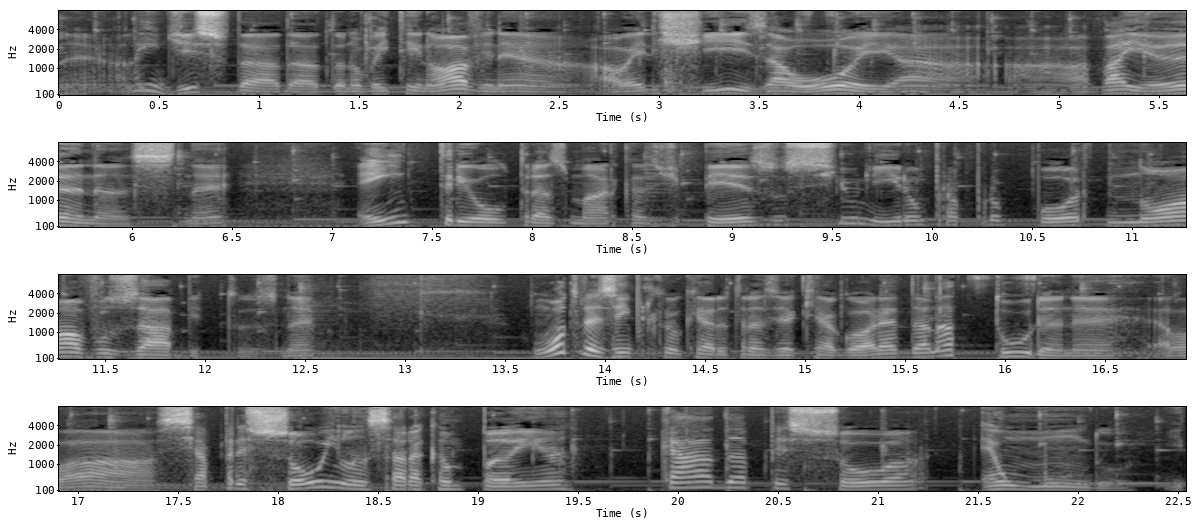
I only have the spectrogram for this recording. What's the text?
Né? Além disso, da, da, da 99, né? a OLX, a Oi, a, a Havaianas, né? entre outras marcas de peso, se uniram para propor novos hábitos, né? Um outro exemplo que eu quero trazer aqui agora é da Natura, né? Ela se apressou em lançar a campanha Cada pessoa é um mundo e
